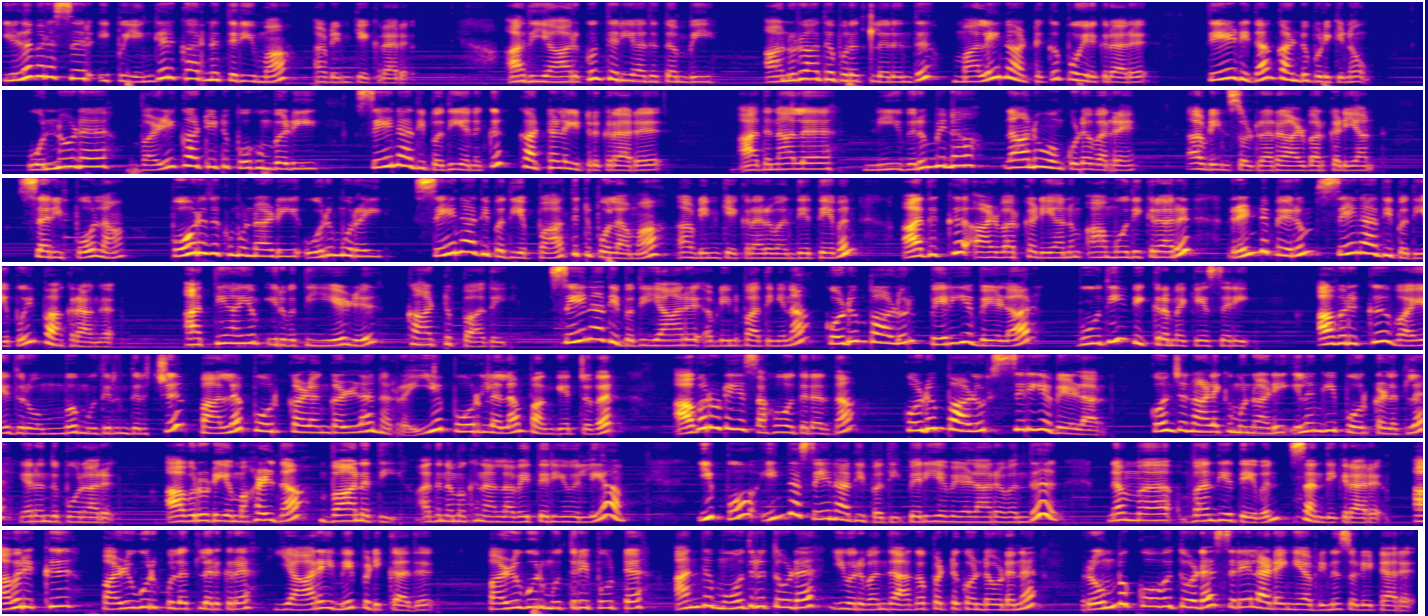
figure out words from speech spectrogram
இளவரசர் இப்போ எங்க இருக்காருன்னு தெரியுமா? அப்படின்னு கேக்குறாரு. அது யாருக்கும் தெரியாது தம்பி. அனுராதபுரத்துல இருந்து மலை நாட்டுக்கு போயிருக்கிறாரு. தேடி தான் கண்டுபிடிக்கணும். உன்னோட வழி காட்டிட்டு போகும்படி சேனாதிபதி எனக்கு கட்டளையிட்டு இருக்கிறாரு அதனால நீ விரும்பினா நானும் உன் கூட வர்றேன் அப்படின்னு சொல்றாரு ஆழ்வார்க்கடியான். சரி போலாம். போறதுக்கு முன்னாடி ஒரு முறை சேனாதிபதியை பார்த்துட்டு போலாமா? அப்படின்னு கேக்குறாரு வந்தியத்தேவன். அதுக்கு ஆழ்வார்க்கடியானும் ஆமோதிக்கிறாரு. ரெண்டு பேரும் சேனாதிபதியை போய் பாக்குறாங்க அத்தியாயம் இருபத்தி ஏழு காட்டுப்பாதை. சேனாதிபதி யாரு அப்படின்னு பாத்தீங்கன்னா கொடும்பாளூர் பெரிய வேளார் பூதி விக்ரமகேசரி அவருக்கு வயது ரொம்ப முதிர்ந்துருச்சு. பல போர்க்களங்கள்ல நிறைய போர்ல எல்லாம் பங்கேற்றவர். அவருடைய சகோதரர் தான் கொடும்பாளூர் சிறிய வேளார். கொஞ்ச நாளைக்கு முன்னாடி இலங்கை போர்க்களத்துல இறந்து போனாரு அவருடைய மகள் தான் வானதி. அது நமக்கு நல்லாவே தெரியும் இல்லையா? இப்போ இந்த சேனாதிபதி பெரிய வேளார வந்து நம்ம வந்தியத்தேவன் சந்திக்கிறாரு. அவருக்கு பழுவூர் குலத்துல இருக்கிற யாரையுமே பிடிக்காது. பழுவூர் முத்திரை போட்ட அந்த மோதிரத்தோட இவர் வந்து அகப்பட்டு கொண்ட உடனே ரொம்ப கோவத்தோட சிறையில் அடைங்க அப்படின்னு சொல்லிட்டாரு.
